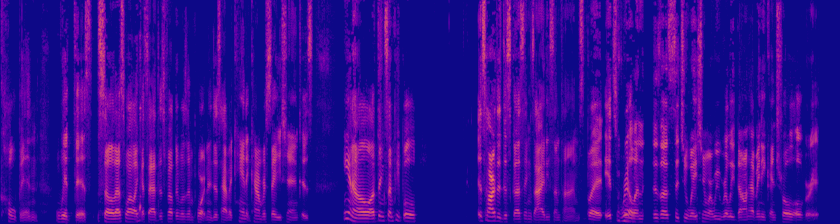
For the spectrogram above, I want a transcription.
coping with this. So that's why, like I said, I just felt it was important to just have a candid conversation because, you know, I think some people it's hard to discuss anxiety sometimes, but it's mm-hmm. real and there's a situation where we really don't have any control over it.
